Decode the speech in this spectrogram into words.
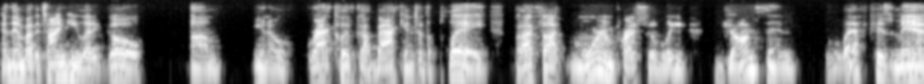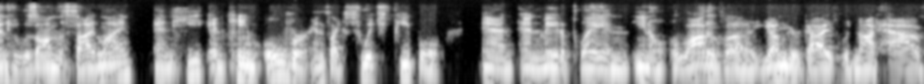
And then by the time he let it go, um, you know, Ratcliffe got back into the play. But I thought more impressively, Johnson left his man who was on the sideline and he and came over and like switched people and and made a play. And you know a lot of uh younger guys would not have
